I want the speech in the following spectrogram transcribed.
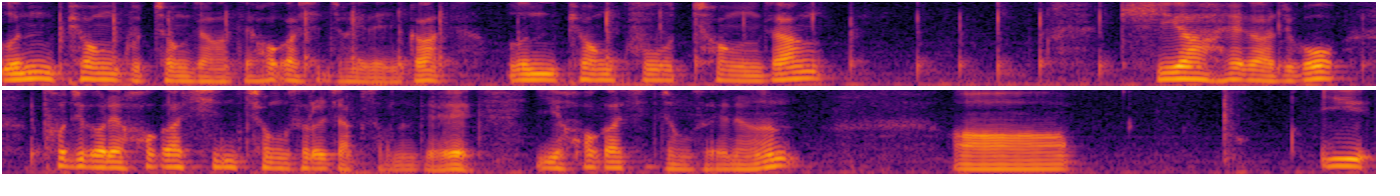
은평구청장한테 허가 신청이 되니까 은평구청장 기하해 가지고 토지거래 허가 신청서를 작성하는데 이 허가 신청서에는 어 이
